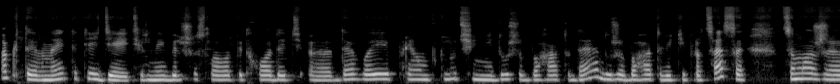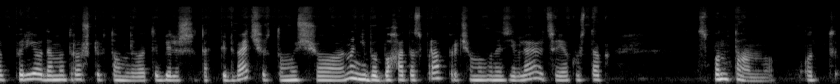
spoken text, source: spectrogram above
Активний, такий діятельний, більше слова підходить, е, де ви прям включені дуже багато де, дуже багато в які процеси. Це може періодами трошки втомлювати більше так під вечір, тому що ну, ніби багато справ, причому вони з'являються якось так спонтанно. От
